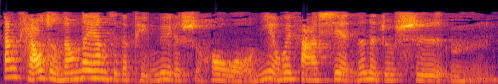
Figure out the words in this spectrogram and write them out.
当调整到那样子的频率的时候哦，你也会发现，真的就是嗯，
